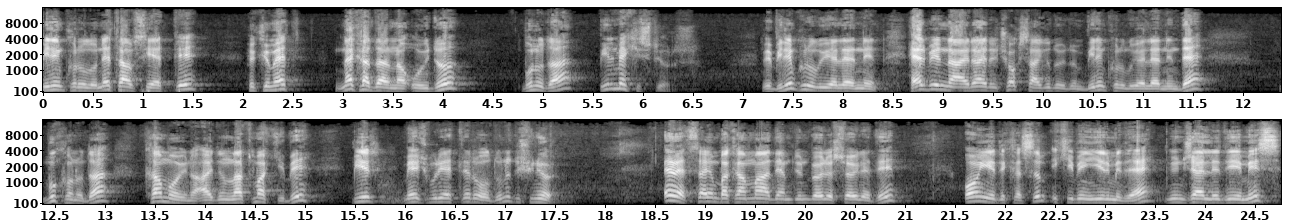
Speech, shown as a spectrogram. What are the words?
Bilim kurulu ne tavsiye etti? Hükümet ne kadarına uydu? Bunu da bilmek istiyoruz. Ve bilim kurulu üyelerinin her birine ayrı ayrı çok saygı duyduğum bilim kurulu üyelerinin de bu konuda kamuoyunu aydınlatmak gibi bir mecburiyetleri olduğunu düşünüyorum. Evet Sayın Bakan madem dün böyle söyledi, 17 Kasım 2020'de güncellediğimiz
